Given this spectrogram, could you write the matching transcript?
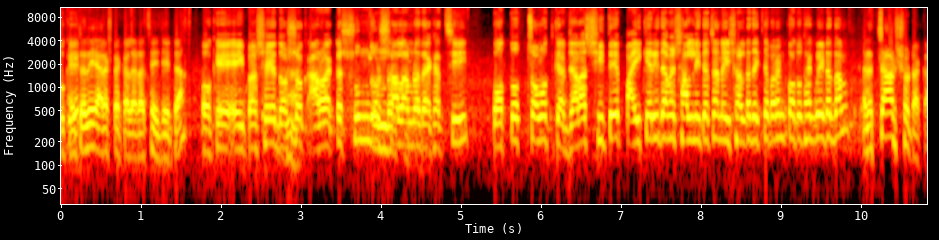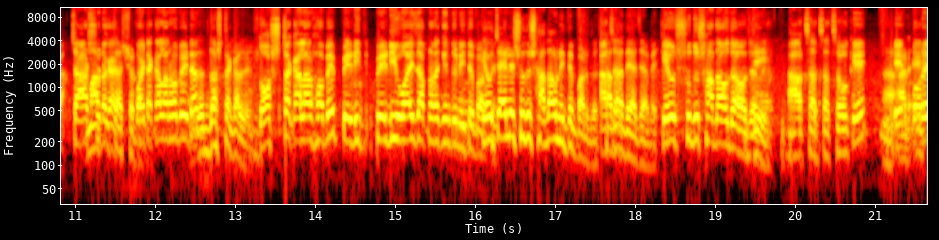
ওকে এটারই আরেকটা কালার আছে এই যে এটা। ওকে এই পাশে দর্শক আরও একটা সুন্দর শাল। আমরা দেখাচ্ছি। কত চমৎকার। যারা শীতে পাইকারি দামে শাল নিতে চান এই শালটা দেখতে পারেন। কত থাকবে এটা দাম? এটা চারশো টাকা। চারশো টাকা। কয়টা কালার হবে এটা? দশটা কালার। দশটা কালার হবে। পেডি পেডি ওয়াইজ আপনারা কিন্তু নিতে পারবেন। কেউ চাইলে শুধু সাদাও নিতে পারবে। আচ্ছা, সাদা দেওয়া যাবে। কেউ শুধু সাদাও দেওয়া যাবে। আচ্ছা আচ্ছা আচ্ছা ওকে। এরপরে?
